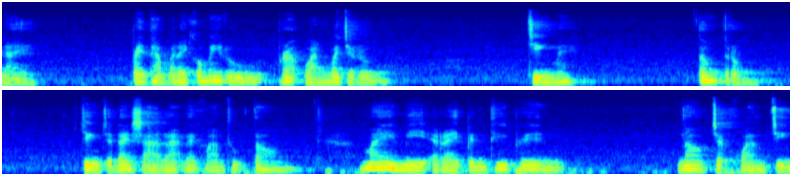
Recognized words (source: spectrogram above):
ไหน ไปทำอะไรก็ไม่รู้ เพราะหวังว่าจะรู้ จริงไหม ต้องตรง จึงจะได้สาระและความถูกต้อง ไม่มีอะไรเป็นที่พึ่ง นอกจากความจริง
